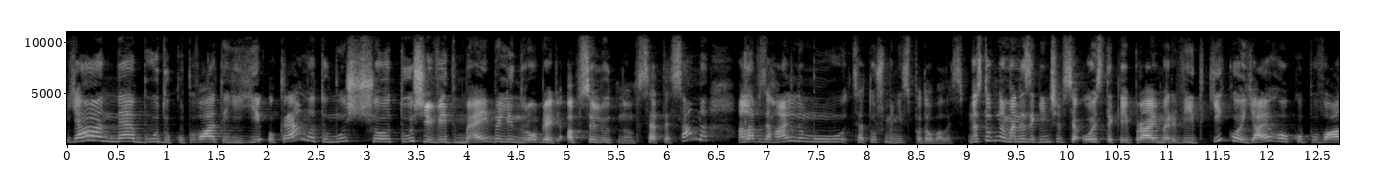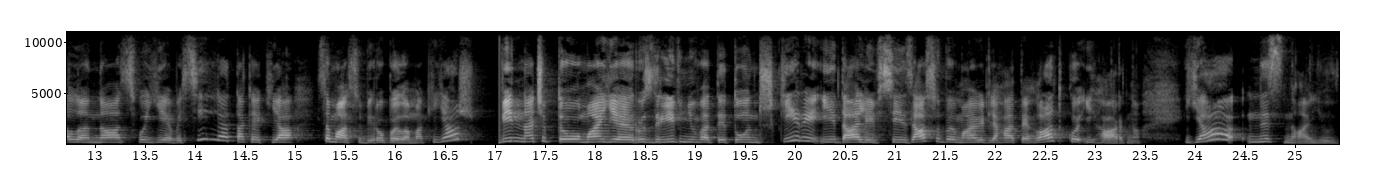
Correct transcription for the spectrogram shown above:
Я не буду купувати її окремо, тому що туші від Maybelline роблять абсолютно все те саме, але в загальному ця туш мені сподобалась. Наступно в мене закінчився ось такий праймер від Kiko. Я його купувала на своє весілля, так як я сама собі робила макіяж. Він, начебто, має розрівнювати тон шкіри, і далі всі засоби мають лягати гладко і гарно. Я не знаю.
